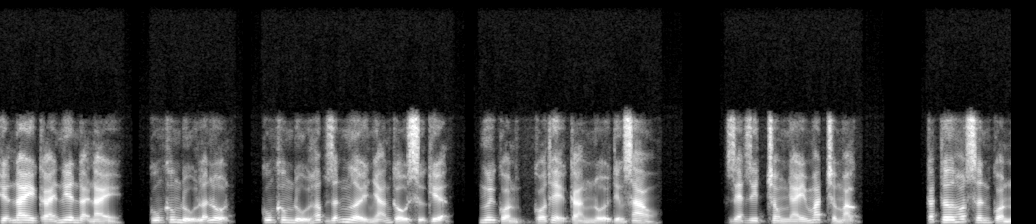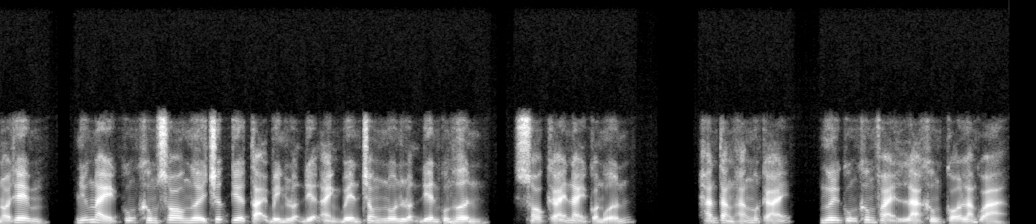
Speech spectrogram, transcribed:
Hiện nay cái niên đại này cũng không đủ lẫn lộn cũng không đủ hấp dẫn người nhãn cầu sự kiện ngươi còn có thể càng nổi tiếng sao? Z trong nháy mắt trầm mặc. Carter Hotson còn nói thêm, những này cũng không so ngươi trước kia tại bình luận điện ảnh bên trong luôn luận điên cuồng hơn, so cái này còn muốn. Hắn tăng hắng một cái, ngươi cũng không phải là không có làm qua.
